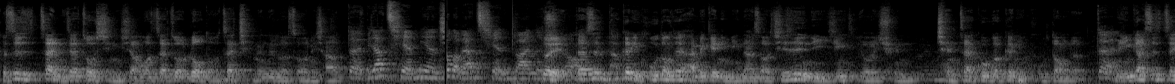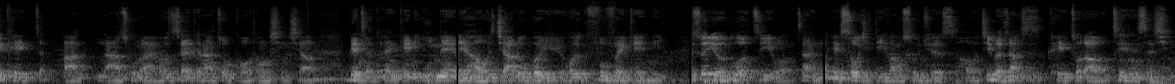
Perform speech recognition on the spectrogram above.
可是，在你在做行销或者在做漏斗在前面那个时候，你想要对比较前面漏斗比较前端的时候，对，但是他跟你互动，在还没给你名单的时候，其实你已经有一群潜在顾客跟你互动了。对，你应该是这可以把它拿出来，或者再跟他做沟通行销，变成可能给你 email 也好，或者加入会员或付费给你。所以有如果自己网站可以收集地方数据的时候，基本上是可以做到这件事情，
